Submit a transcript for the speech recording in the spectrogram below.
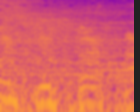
Turret plating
